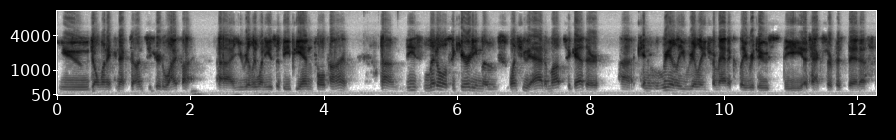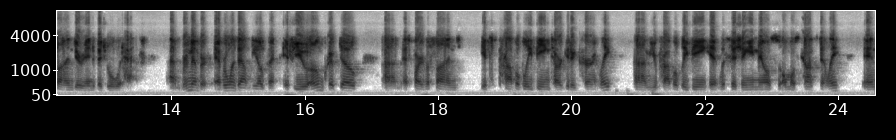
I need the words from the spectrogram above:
you don't want to connect to unsecured Wi-Fi, uh, you really want to use a VPN full time. Um, these little security moves, once you add them up together, uh, can really, really dramatically reduce the attack surface that a fund or individual would have. Um, remember, everyone's out in the open. If you own crypto um, as part of a fund, it's probably being targeted currently. Um, you're probably being hit with phishing emails almost constantly. And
